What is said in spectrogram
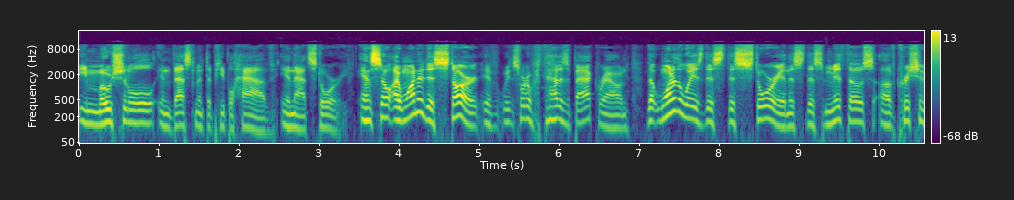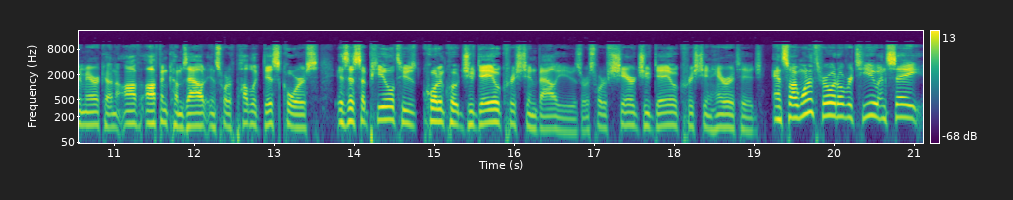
emotional investment that people have in that story. And so I wanted to start, if we sort of with that as background, that one of the ways this this story and this this mythos of Christian America and often comes out in sort of public discourse is this appeal to quote unquote Judeo-Christian values or sort of shared Judeo-Christian heritage. And so I want to throw it over to you and say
